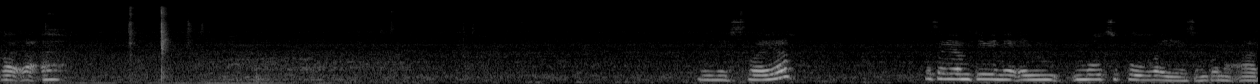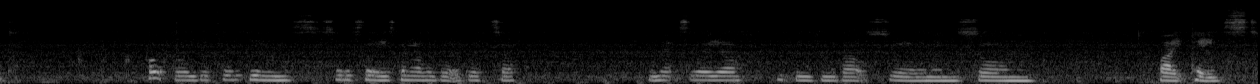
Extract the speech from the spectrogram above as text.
Like that. In this layer. As I am doing it in multiple layers, I'm going to add hopefully different things. So this layer is going to have a bit of glitter. The next layer, I'm thinking about swirling in some white paste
